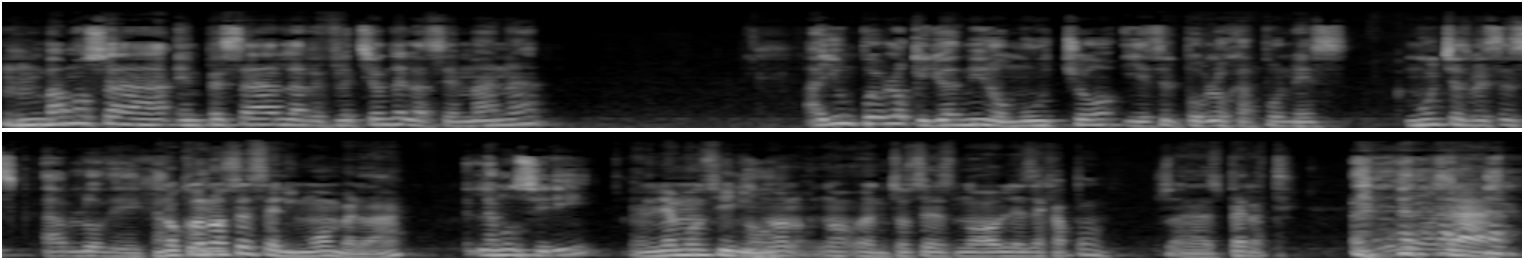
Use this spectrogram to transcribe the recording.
Vamos a empezar la reflexión de la semana. Hay un pueblo que yo admiro mucho y es el pueblo japonés. Muchas veces hablo de Japón. No conoces el limón, ¿verdad? ¿Lemon City? En Lemon City, no. no, entonces no hables de Japón. O sea, espérate. o sea,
